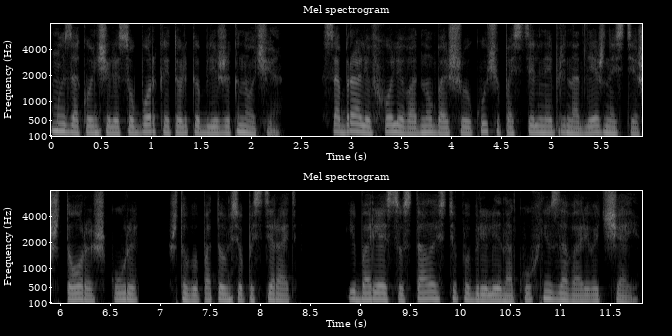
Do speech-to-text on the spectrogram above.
Мы закончили с уборкой только ближе к ночи. Собрали в холле в одну большую кучу постельные принадлежности, шторы, шкуры, чтобы потом все постирать, и, борясь с усталостью, побрели на кухню заваривать чай.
